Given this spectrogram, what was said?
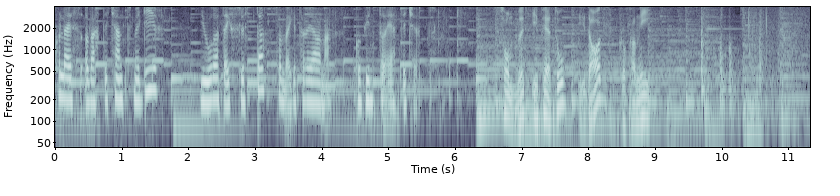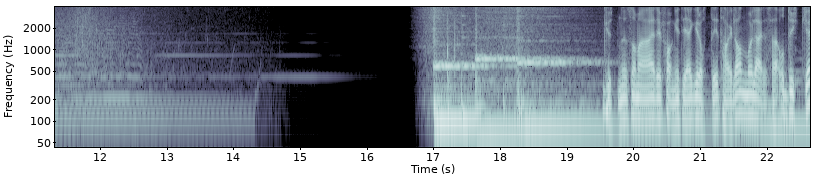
hvordan å bli kjent med dyr gjorde at jeg slutta som vegetarianer og begynte å ete kjøtt. Sommer i P2 i dag klokka ni. Guttene som er fanget i ei grotte i Thailand må lære seg å dykke.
